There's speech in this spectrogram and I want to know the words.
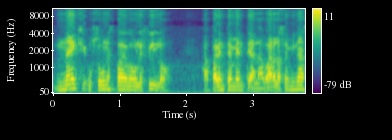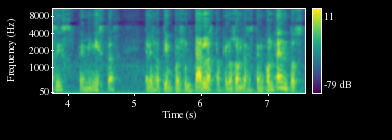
Nike usó una espada de doble filo, aparentemente alabar a las feminazis, feministas, y al mismo tiempo insultarlas para que los hombres estén contentos.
